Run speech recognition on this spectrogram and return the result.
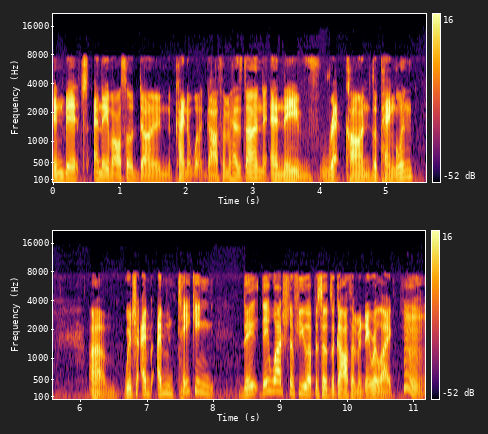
in bits, and they've also done kind of what Gotham has done, and they've retconned the Penguin, um, which I'm, I'm taking. They they watched a few episodes of Gotham, and they were like, "Hmm,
